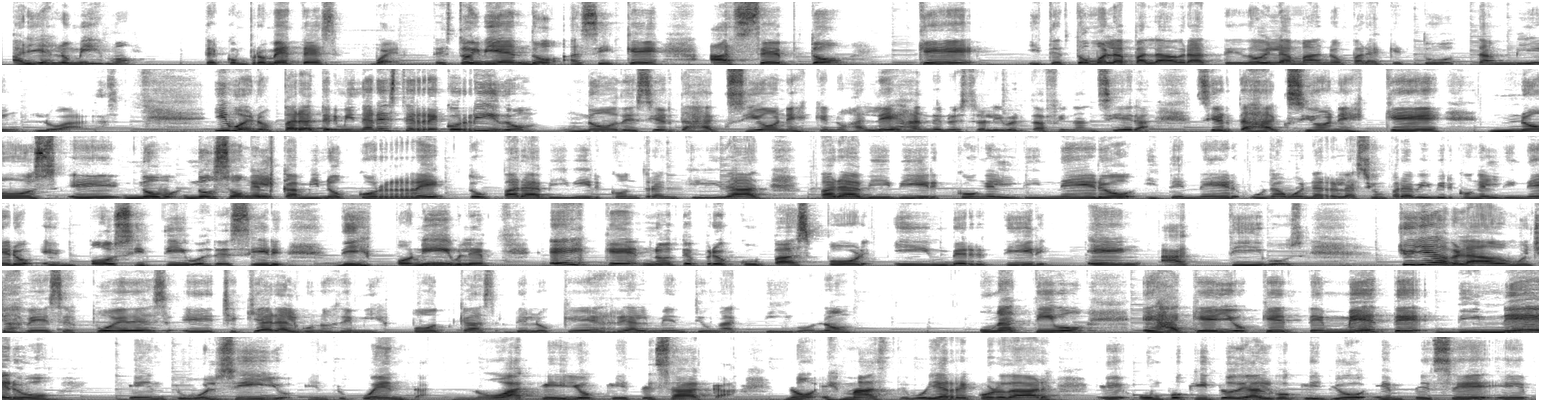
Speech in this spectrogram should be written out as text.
¿Harías lo mismo? ¿Te comprometes? Bueno, te estoy viendo, así que acepto que y te tomo la palabra, te doy la mano para que tú también lo hagas. Y bueno, para terminar este recorrido, no de ciertas acciones que nos alejan de nuestra libertad financiera, ciertas acciones que eh, no, no son el camino correcto para vivir con tranquilidad, para vivir con el dinero y tener una buena relación, para vivir con el dinero en positivo, es decir, disponible, es que no te preocupas por invertir en activos. Yo ya he hablado muchas veces, puedes eh, chequear algunos de mis podcasts de lo que es realmente un activo, ¿no? Un activo es aquello que te mete dinero en tu bolsillo, en tu cuenta, no aquello que te saca. No, es más, te voy a recordar eh, un poquito de algo que yo empecé eh,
